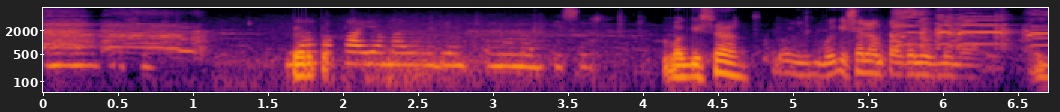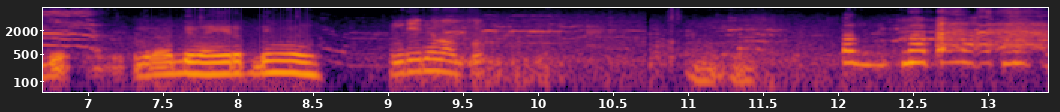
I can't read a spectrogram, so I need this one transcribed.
ano na po siya. Pero pa- Nakakaya man lang din po na mag-isa. mag-isa. Mag-isa lang pa ako naglalaki. Adi, grabe, mahirap din yun. Hindi naman po. Pag mapalaot na po,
